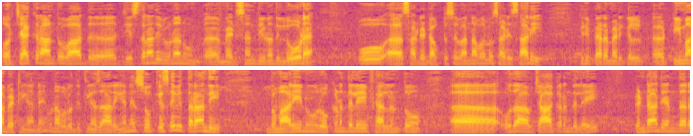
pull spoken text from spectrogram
ਔਰ ਚੈੱਕ ਕਰਾਉਣ ਤੋਂ ਬਾਅਦ, ਜਿਸ ਤਰ੍ਹਾਂ ਦੀ ਵੀ ਉਹਨਾਂ ਨੂੰ ਮੈਡੀਸਨ ਦੀ ਉਹਨਾਂ ਦੀ ਲੋੜ ਹੈ, ਉਹ ਸਾਡੇ ਡਾਕਟਰ ਸੇਵਾਨਾ ਵੱਲੋਂ ਸਾਡੀ ਸਾਰੀ ਜਿਹੜੀ ਪੈਰਾਮੈਡੀਕਲ ਟੀਮਾਂ ਬੈਠੀਆਂ ਨੇ, ਉਹਨਾਂ ਵੱਲੋਂ ਦਿੱਤੀਆਂ ਜਾ ਰਹੀਆਂ ਨੇ। ਸੋ ਕਿਸੇ ਵੀ ਤਰ੍ਹਾਂ ਦੀ ਬਿਮਾਰੀ ਨੂੰ ਰੋਕਣ ਦੇ ਲਈ, ਫੈਲਣ ਤੋਂ ਉਹਦਾ ਬਚਾਅ ਕਰਨ ਦੇ ਲਈ ਪਿੰਡਾਂ ਦੇ ਅੰਦਰ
